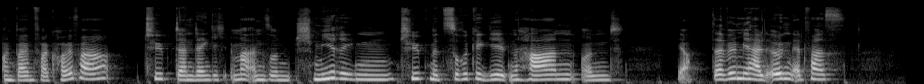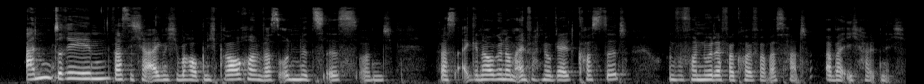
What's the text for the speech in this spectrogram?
Und beim Verkäufer-Typ, dann denke ich immer an so einen schmierigen Typ mit zurückgegelten Haaren und ja, der will mir halt irgendetwas andrehen, was ich ja eigentlich überhaupt nicht brauche und was unnütz ist und was genau genommen einfach nur Geld kostet und wovon nur der Verkäufer was hat, aber ich halt nicht.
